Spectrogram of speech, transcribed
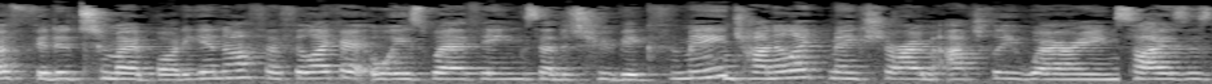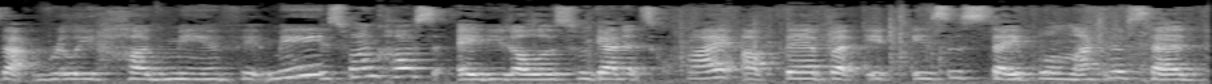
are fitted to my body enough. I feel like I always wear things that are too big for me. I'm trying to like make sure I'm actually wearing sizes that really hug me and fit me. This one costs $80. So again, it's quite up there, but it is a staple. And like I've said,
